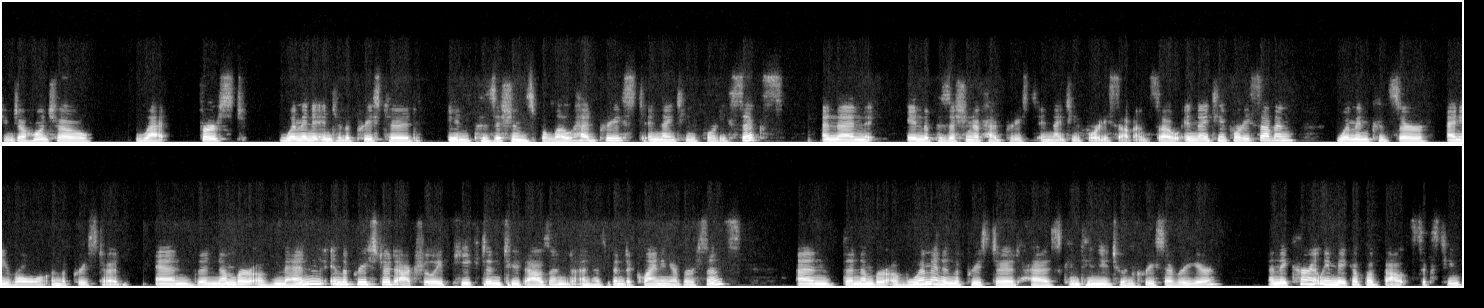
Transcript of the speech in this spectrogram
Jinja Honcho let first women into the priesthood in positions below head priest in 1946, and then in the position of head priest in 1947. So in 1947, women could serve any role in the priesthood. And the number of men in the priesthood actually peaked in 2000 and has been declining ever since. And the number of women in the priesthood has continued to increase every year. And they currently make up about 16%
